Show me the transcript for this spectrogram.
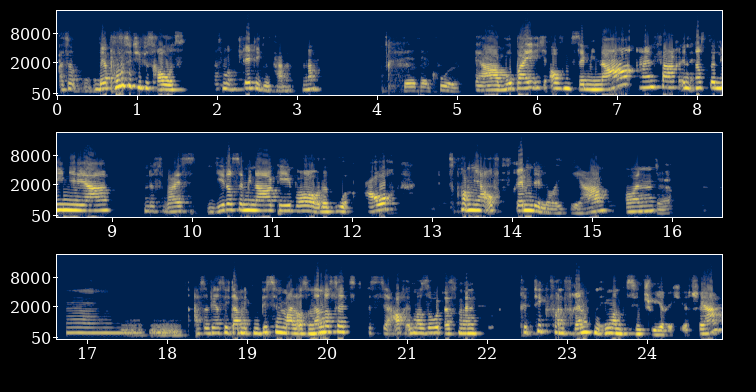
also mehr Positives raus, was man bestätigen kann. Ne? Sehr, sehr cool. Ja, wobei ich auf dem Seminar einfach in erster Linie ja, und das weiß jeder Seminargeber oder du auch, es kommen ja oft fremde Leute, ja. Und ja. Mm, also wer sich damit ein bisschen mal auseinandersetzt, ist ja auch immer so, dass man Kritik von Fremden immer ein bisschen schwierig ist, ja.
